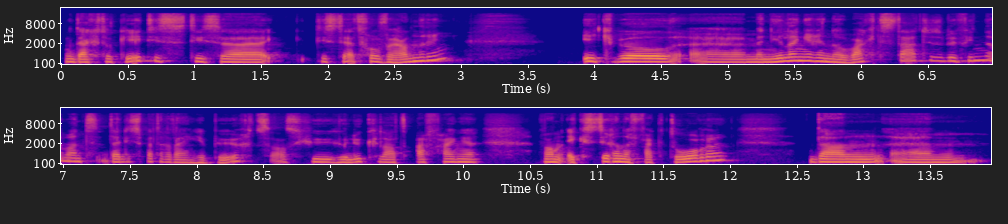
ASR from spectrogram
ik dacht, oké, het, is, het, is, uh, het is tijd voor verandering. Ik wil uh, me niet langer in een wachtstatus bevinden, want dat is wat er dan gebeurt. Als je je geluk laat afhangen van externe factoren, dan um,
